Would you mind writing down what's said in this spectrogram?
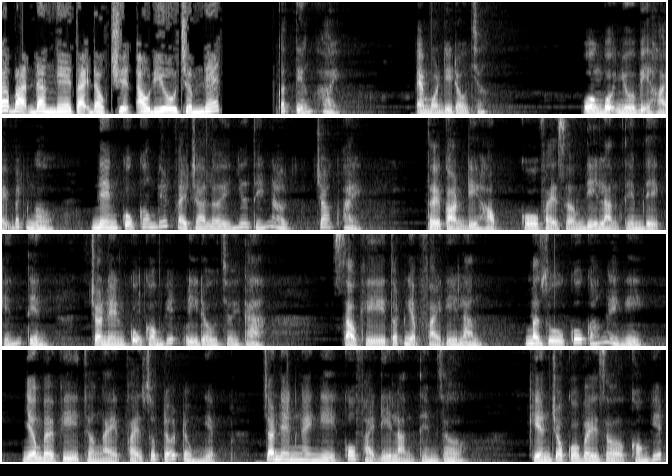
Các bạn đang nghe tại đọc chuyện audio.net Cất tiếng hỏi. Em muốn đi đâu chứ? Uông Bội Nhu bị hỏi bất ngờ, nên cũng không biết phải trả lời như thế nào cho phải. Thời còn đi học, cô phải sớm đi làm thêm để kiếm tiền, cho nên cũng không biết đi đâu chơi cả. Sau khi tốt nghiệp phải đi làm, mặc dù cô có ngày nghỉ, nhưng bởi vì thường ngày phải giúp đỡ đồng nghiệp, cho nên ngày nghỉ cô phải đi làm thêm giờ, khiến cho cô bây giờ không biết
